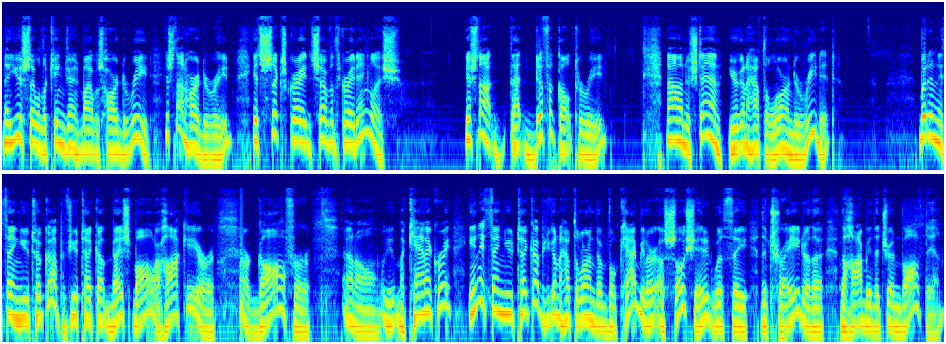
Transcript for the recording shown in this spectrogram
Now, you say, well, the King James Bible is hard to read. It's not hard to read. It's sixth grade, seventh grade English. It's not that difficult to read. Now, I understand you're going to have to learn to read it. But anything you took up, if you take up baseball or hockey or, or golf or you know mechanicry, anything you take up, you're going to have to learn the vocabulary associated with the, the trade or the, the hobby that you're involved in.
